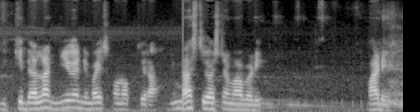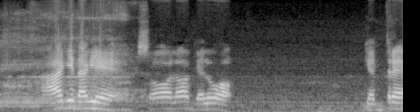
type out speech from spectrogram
ಮಿಕ್ಕಿದೆಲ್ಲ ನೀವೇ ನಿಭಾಯಿಸ್ಕೊಂಡು ಹೋಗ್ತೀರಾ? ನಿಮ್ಮ ಜಾಸ್ತಿ ಯೋಚನೆ ಮಾಡಬೇಡಿ. ಮಾಡಿ. ಆಗಿದ್ದಾಗಲಿ ಸೋಲೋ ಗೆಲುವೋ? ಗೆದ್ರೆ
